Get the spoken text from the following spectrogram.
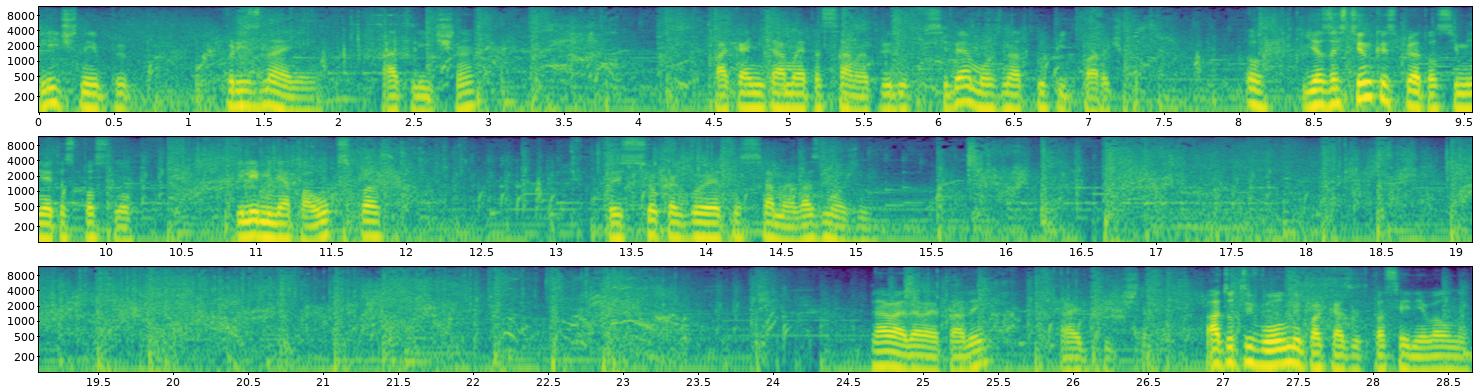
Личные при признания. Отлично. Пока они там это самое придут в себя, можно отлупить парочку. О, я за стенкой спрятался, и меня это спасло. Или меня паук спас. То есть все как бы это самое возможно. Давай, давай, падай. Отлично. А тут и волны показывают, последняя волна.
